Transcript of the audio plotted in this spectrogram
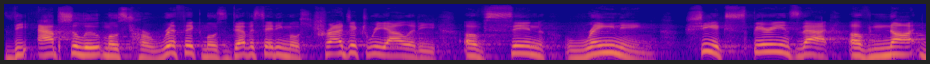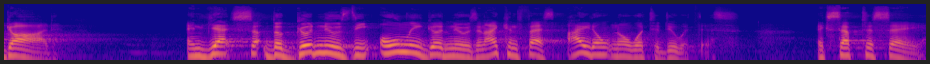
The absolute most horrific, most devastating, most tragic reality of sin reigning. She experienced that of not God. And yet, the good news, the only good news, and I confess, I don't know what to do with this, except to say,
